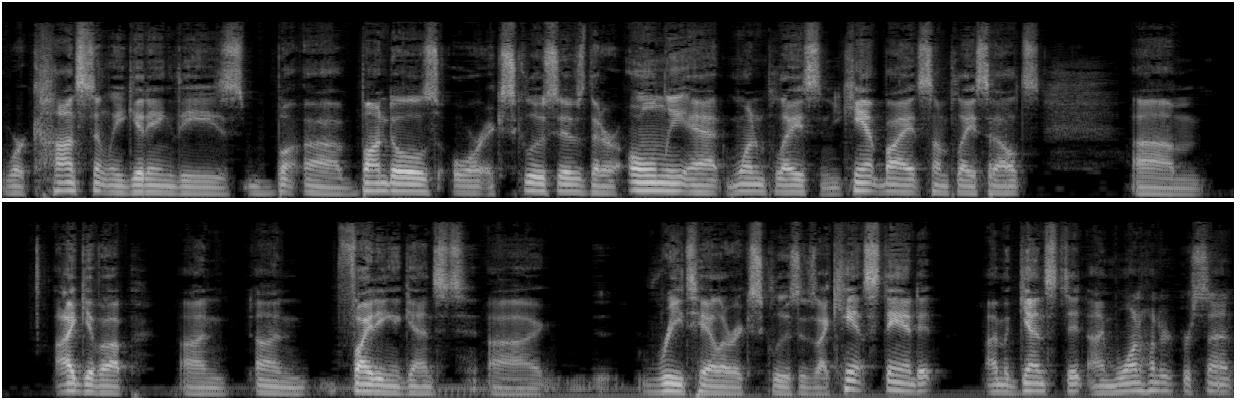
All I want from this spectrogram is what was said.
we're constantly getting these bu- uh, bundles or exclusives that are only at one place and you can't buy it someplace else. Um, I give up on on fighting against uh, retailer exclusives. I can't stand it. I'm against it. I'm 100%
